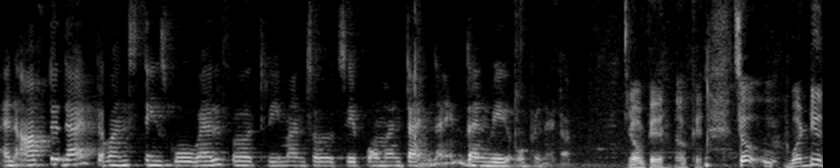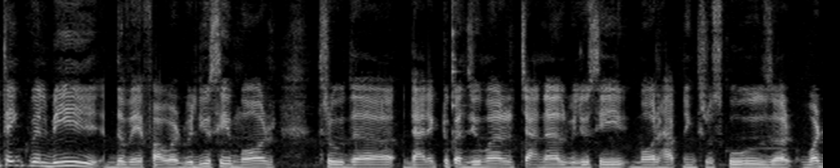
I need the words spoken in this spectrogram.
And after that, once things go well for three months or say four month timeline, then we open it up. Okay, okay. So, what do you think will be the way forward? Will you see more through the direct to consumer channel? Will you see more happening through schools, or what?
